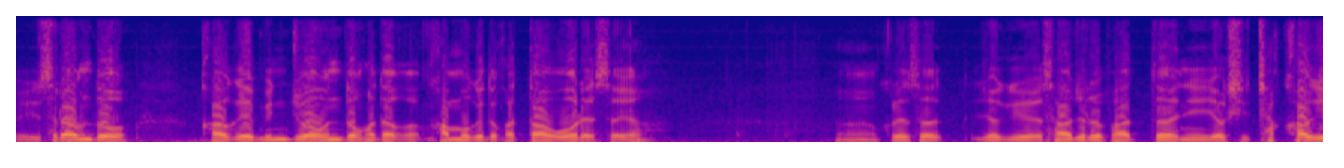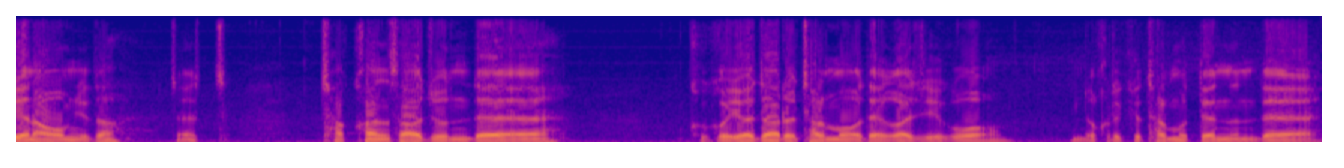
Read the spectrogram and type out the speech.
이 사람도 과거에 민주화 운동하다가 감옥에도 갔다 오고 그랬어요. 어, 그래서 여기 사주를 봤더니 역시 착하게 나옵니다. 자, 착한 사주인데 그거 여자를 잘못해가지고 그렇게 잘못됐는데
